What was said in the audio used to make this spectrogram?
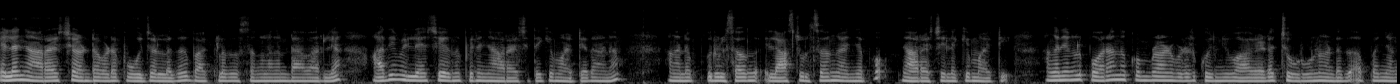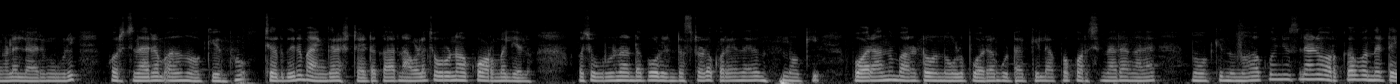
എല്ലാ ഞായറാഴ്ചയാണ് അവിടെ പൂജ ഉള്ളത് ബാക്കിയുള്ള ദിവസങ്ങൾ അങ്ങനെ ഉണ്ടാവാറില്ല. ആദ്യം വെള്ളിയാഴ്ചയായിരുന്നു പിന്നെ ഞായറാഴ്ചത്തേക്ക് മാറ്റിയതാണ്. അങ്ങനെ ഒരു ഉത്സവം ലാസ്റ്റ് ഉത്സവം കഴിഞ്ഞപ്പോൾ ഞായറാഴ്ചയിലേക്ക് മാറ്റി. അങ്ങനെ ഞങ്ങൾ പോരാൻ നിൽക്കുമ്പോഴാണ് ഇവിടെ ഒരു കുഞ്ഞു വാവയുടെ ചോറൂണ് കണ്ടത്. അപ്പം ഞങ്ങളെല്ലാവരും കൂടി കുറച്ച് നേരം അത് നോക്കിയിരുന്നു. ചെറുതിന് ഭയങ്കര ഇഷ്ടമായിട്ട്. കാരണം അവളെ ചോറൂണ് അവൾക്ക് ഓർമ്മയില്ലല്ലോ. അപ്പോൾ ചോറൂണ് കണ്ടപ്പോൾ ഇൻട്രസ്റ്റോടെ കുറേ നേരം നോക്കി. പോരാന്നും പറഞ്ഞിട്ട് ഓൾ പോരാൻ കൂട്ടാക്കിയില്ല. അപ്പോൾ കുറച്ച് നേരം അങ്ങനെ നോക്കി നിന്നു. ആ കുഞ്ഞൂസിനാണ് ഉറക്കം വന്നിട്ടേ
